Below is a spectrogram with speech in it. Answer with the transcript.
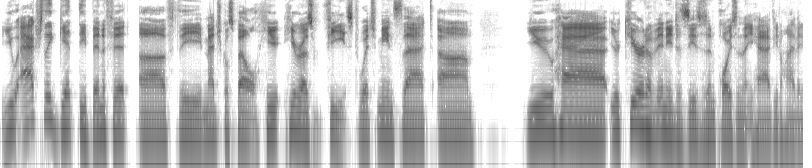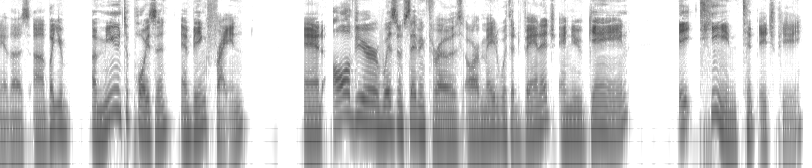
you actually get the benefit of the magical spell he- Hero's Feast, which means that um, you have you're cured of any diseases and poison that you have. You don't have any of those, uh, but you're immune to poison and being frightened. And all of your wisdom saving throws are made with advantage, and you gain 18 temp HP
